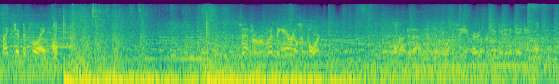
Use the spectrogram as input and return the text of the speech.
Spike strip deployed. Central, requesting aerial support. Roger that. 1071 received. Aerial pursuit unit engaging.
